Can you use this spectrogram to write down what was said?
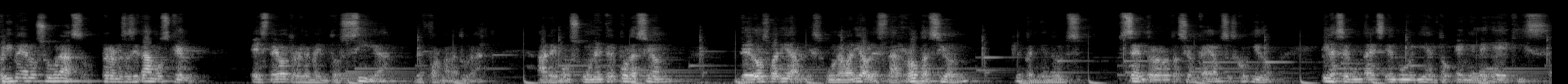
primero su brazo, pero necesitamos que este otro elemento siga de forma natural. Haremos una interpolación de dos variables. Una variable es la rotación, dependiendo del centro de rotación que hayamos escogido, y la segunda es el movimiento en el eje X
